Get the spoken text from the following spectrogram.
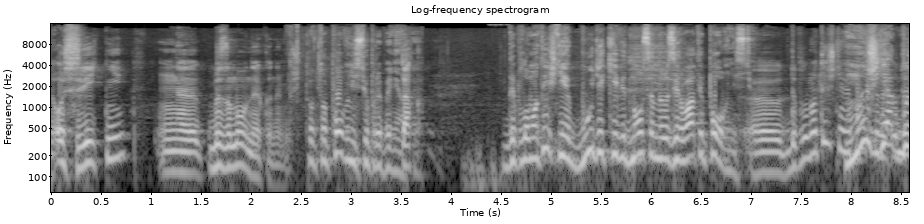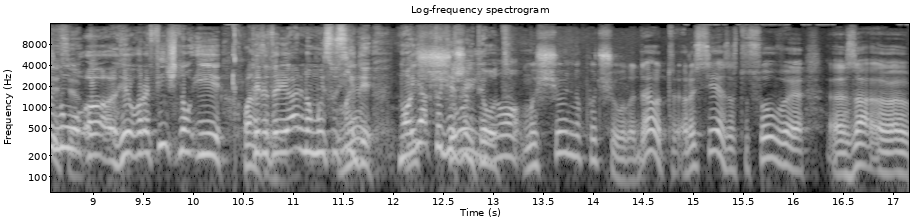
освітні, е, безумовно, економічні. Тобто повністю припиняти. Так. Дипломатичні будь-які відносини розірвати повністю. Е, Дипломатичні Ми ж відносини, якби ну е, географічно і Пане територіально ми сусіди. ну а ми як тоді жити? От Ми щойно почули, да? от Росія застосовує е, за, е,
